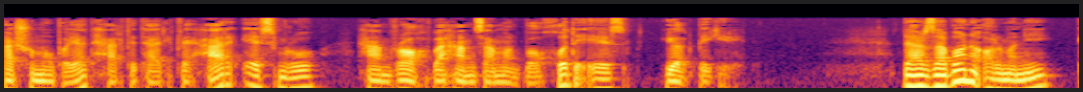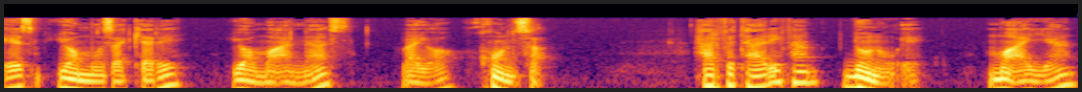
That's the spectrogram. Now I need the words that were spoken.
و شما باید حرف تعریف هر اسم رو همراه و همزمان با خود اسم یاد بگیرید. در زبان آلمانی اسم یا مذکره یا معنس و یا خونسا. حرف تعریف هم دو نوعه معین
